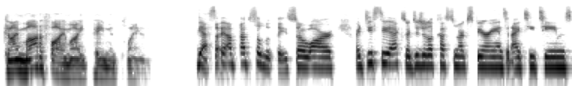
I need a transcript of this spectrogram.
can I modify my payment plan? Yes, absolutely. So our our DCX, our digital customer experience and IT teams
